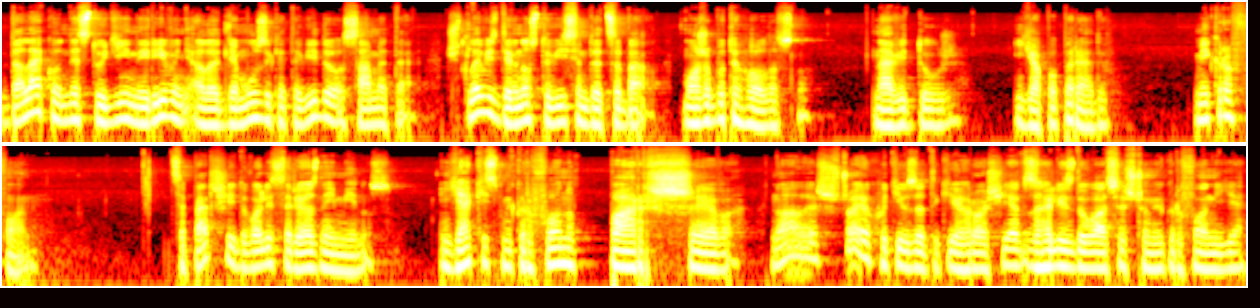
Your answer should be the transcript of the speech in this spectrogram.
Далеко не студійний рівень, але для музики та відео саме те. Чутливість 98 дБ. Може бути голосно. Навіть дуже. Я попередив. Мікрофон. Це перший доволі серйозний мінус. Якість мікрофону паршива. Ну але що я хотів за такі гроші? Я взагалі здивувався, що мікрофон є.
